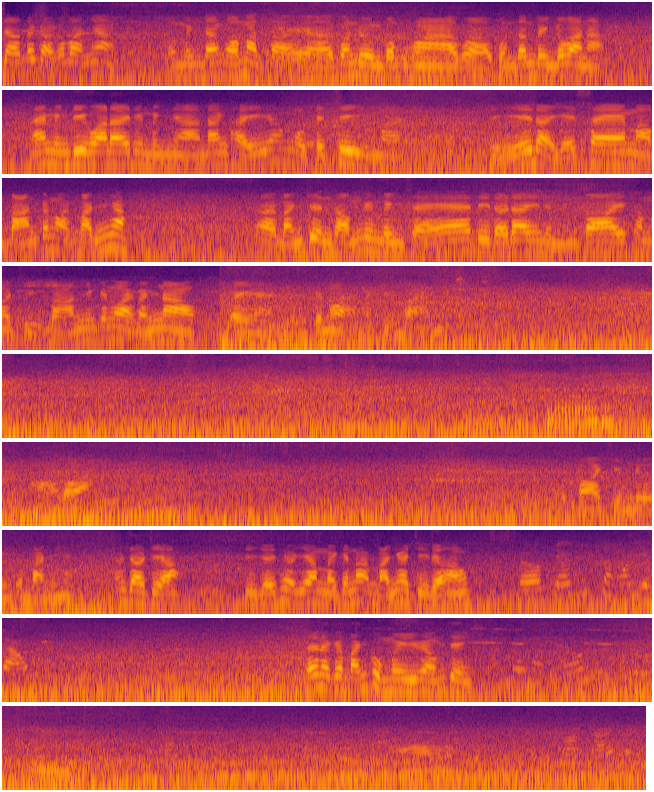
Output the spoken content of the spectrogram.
chào tất cả các bạn nhé ờ, Mình đang có mặt tại ờ, con đường Cộng Hòa của quận Tân Bình các bạn ạ. Nay mình đi qua đây thì mình ờ, đang thấy một cái chị mà Chị đẩy cái xe mà bán các loại bánh nha loại bánh truyền thống thì mình sẽ đi tới đây để mình coi xem mà chị bán những cái loại bánh nào. Đây là những cái loại mà chị bán. Đó các bạn. Coi chị nướng cái bánh nhé Em chào chị ạ Chị giới thiệu cho em mấy cái loại bánh của chị được không? được chứ không có gì đâu Đây là cái bánh của mì phải không chị? Ừ. Đó. ba cái này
